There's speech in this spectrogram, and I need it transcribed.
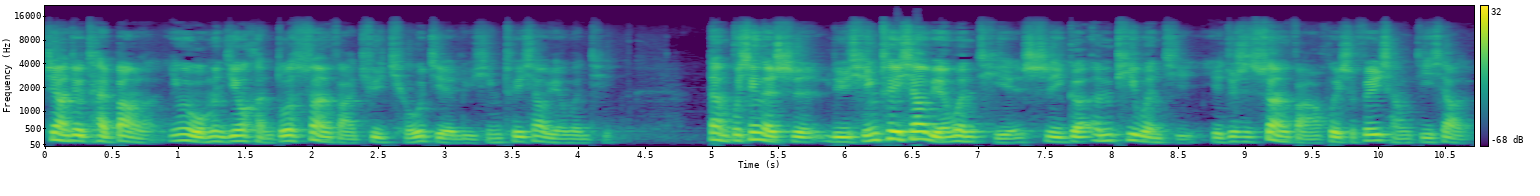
这样就太棒了，因为我们已经有很多算法去求解旅行推销员问题。但不幸的是，旅行推销员问题是一个 NP 问题，也就是算法会是非常低效的。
